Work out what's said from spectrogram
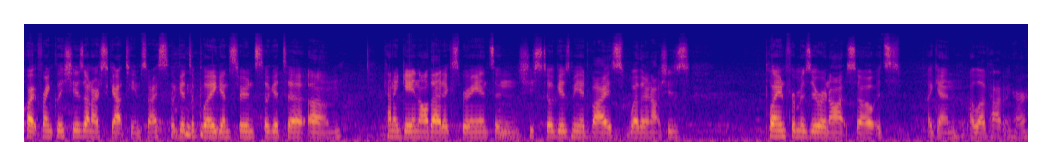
quite frankly, she is on our scout team, so I still get to play against her and still get to um, kind of gain all that experience. And she still gives me advice, whether or not she's playing for Mizzou or not. So it's, again, I love having her.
